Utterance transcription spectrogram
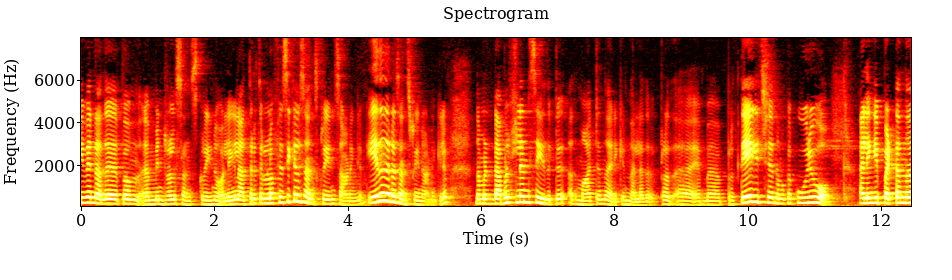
ഈവൻ അത് ഇപ്പം മിനറൽ സൺസ്ക്രീനോ അല്ലെങ്കിൽ അത്തരത്തിലുള്ള ഫിസിക്കൽ സൺസ്ക്രീൻസ് ആണെങ്കിലും ഏത് തരം സൺസ്ക്രീൻ ആണെങ്കിലും നമ്മൾ ഡബിൾ ക്ലെൻസ് ചെയ്തിട്ട് അത് മാറ്റുന്നതായിരിക്കും നല്ലത്. പ്രത്യേകിച്ച് നമുക്ക് കുരുവോ അല്ലെങ്കിൽ പെട്ടെന്ന്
